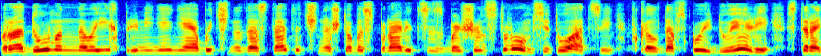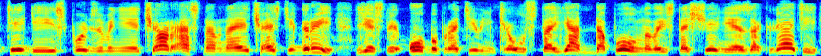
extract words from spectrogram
Продуманного их применения обычно достаточно, чтобы справиться с большинством ситуаций. В колдовской дуэли стратегия использования чар – основная часть игры. Если оба противника устоят до полного истощения заклятий,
